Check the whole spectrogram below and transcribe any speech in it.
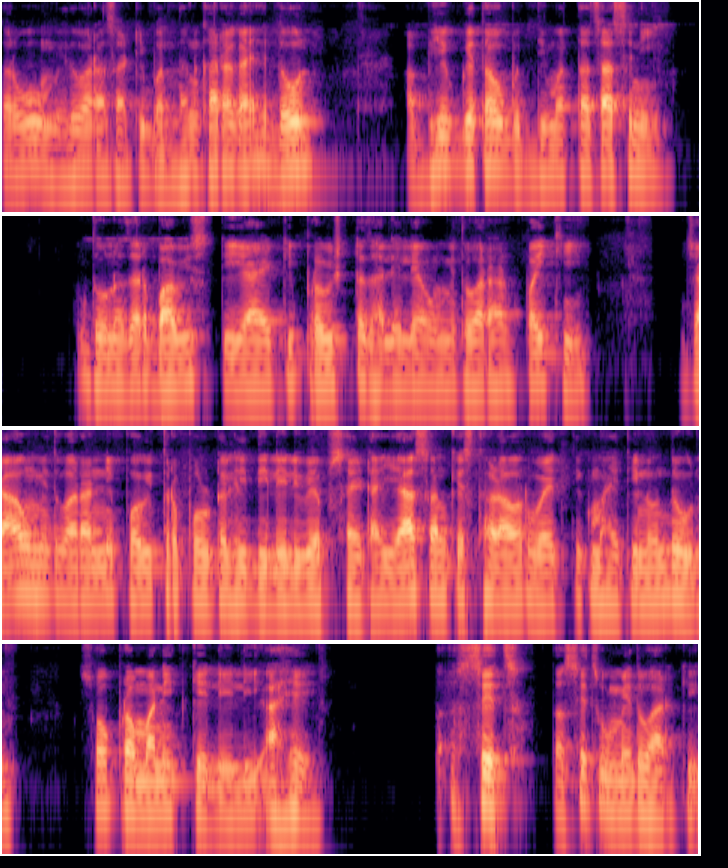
सर्व उमेदवारासाठी बंधनकारक आहे. दोन अभियोग्यता व बुद्धिमत्ता चाचणी दोन हजार बावीस टी आय टी प्रविष्ट झालेल्या उमेदवारांपैकी ज्या उमेदवारांनी पवित्र पोर्टल ही दिलेली वेबसाईट आहे या संकेतस्थळावर वैयक्तिक माहिती नोंदवून स्वप्रमाणित केलेली आहे. तसेच तसेच उमेदवार की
